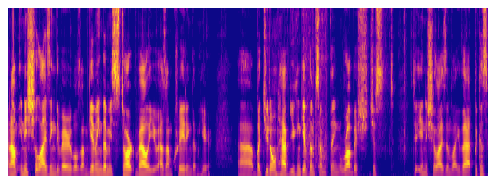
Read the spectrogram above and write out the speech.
And I'm initializing the variables. I'm giving them a start value as I'm creating them here. Uh, but you don't have, you can give them something rubbish just to initialize them like that because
